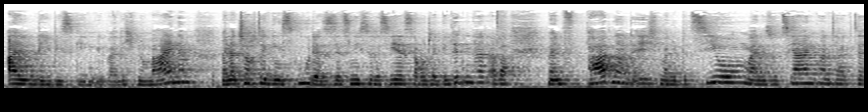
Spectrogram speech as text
allen Babys gegenüber. Nicht nur meinem. Meiner Tochter ging es gut. Das ist jetzt nicht so, dass sie jetzt darunter gelitten hat, aber mein Partner und ich, meine Beziehung, meine sozialen Kontakte,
